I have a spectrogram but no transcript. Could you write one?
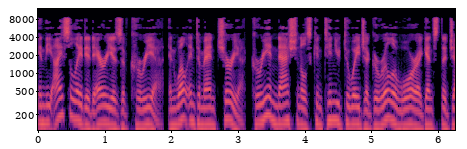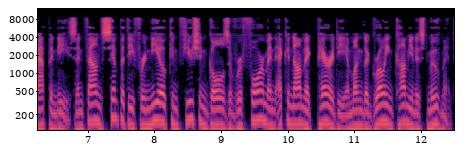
in the isolated areas of Korea, and well into Manchuria, Korean nationals continued to wage a guerrilla war against the Japanese and found sympathy for Neo-Confucian goals of reform and economic parity among the growing communist movement.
